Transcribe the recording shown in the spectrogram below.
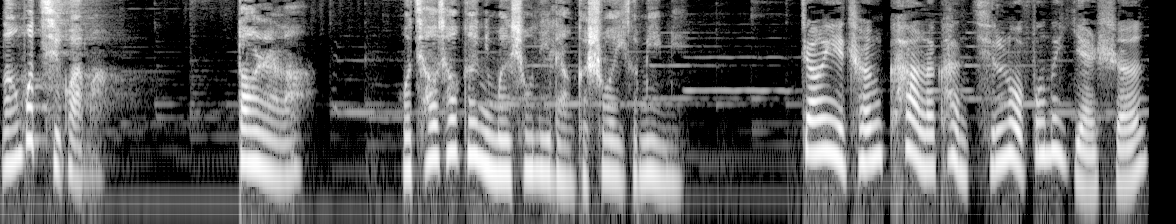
能不奇怪吗？当然了，我悄悄跟你们兄弟两个说一个秘密。”张逸晨看了看秦洛风的眼神，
